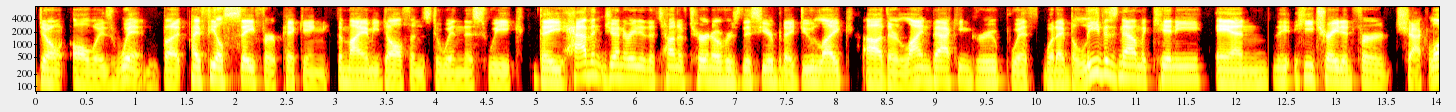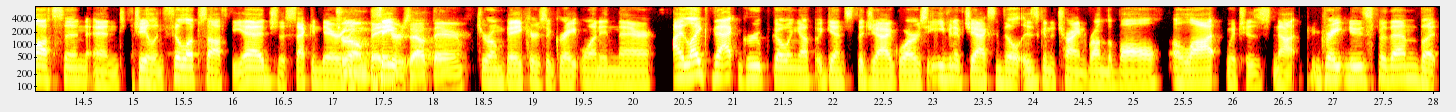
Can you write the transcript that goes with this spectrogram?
don't always win, but I feel safer picking the Miami Dolphins to win this week. They haven't generated a ton of turnovers this year, but I do like uh, their linebacking group with what I believe is now McKinney, and the, he traded for Shaq Lawson and Jaelan Phillips off the edge, the secondary. Jerome Baker's Zay- out there. Jerome Baker's a great one in there. I like that group going up against the Jaguars, even if Jacksonville is going to try and run the ball a lot, which is not great news for them. But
